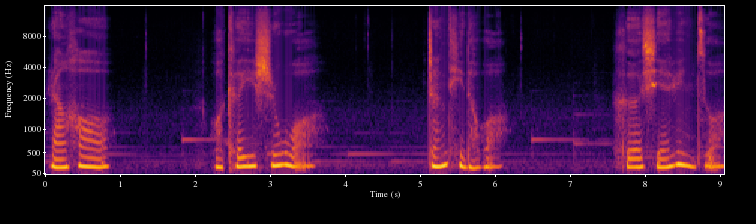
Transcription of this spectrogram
然后我可以使我整体的我和谐运作，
